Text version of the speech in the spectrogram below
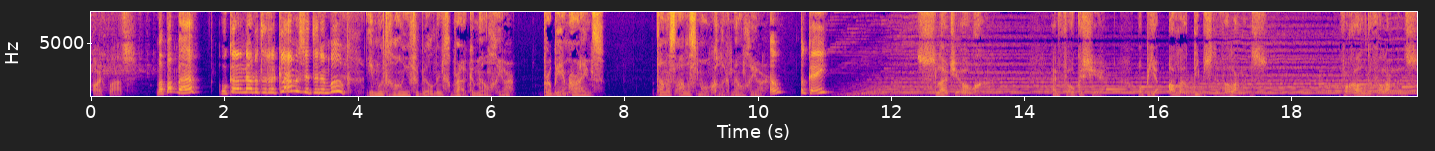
Harkplaats. Maar papa, hoe kan het nou dat er reclame zit in een boek? Je moet gewoon je verbeelding gebruiken, Melchior. Probeer maar eens. Dan is alles mogelijk, Melchior. Oh, oké. Sluit je ogen en focus je op je allerdiepste verlangens. Vooral de verlangens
